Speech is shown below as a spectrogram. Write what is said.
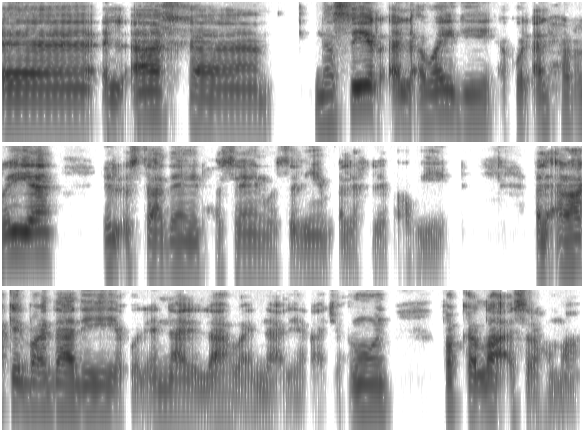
آه الأخ آه نصير العويدي يقول الحرية للأستاذين حسين وسليم الخليفاويين. العراقي البغدادي يقول إنا لله وإنا إليه راجعون. فك الله أسرهما.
